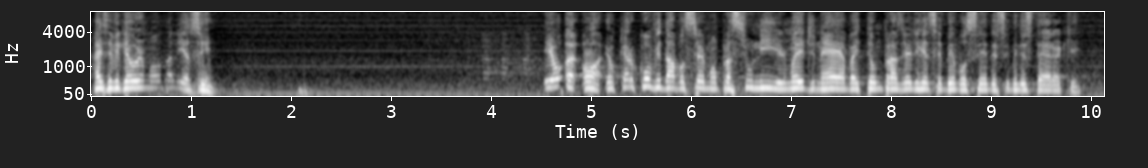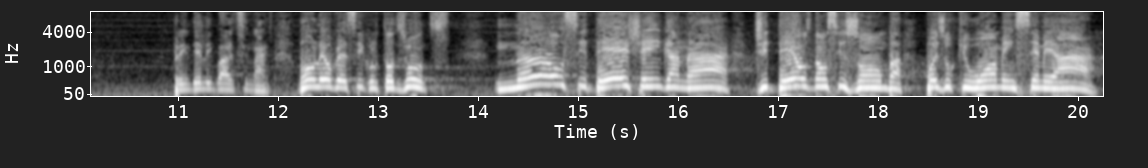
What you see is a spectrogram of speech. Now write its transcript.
Aí você vê que é o irmão tá ali assim. Eu, é, ó, eu quero convidar você, irmão, para se unir. Irmã Edneia vai ter um prazer de receber você desse ministério aqui. Prender linguagem de sinais. Vamos ler o versículo todos juntos? Não se deixe enganar, de Deus não se zomba, pois o que o homem semear,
